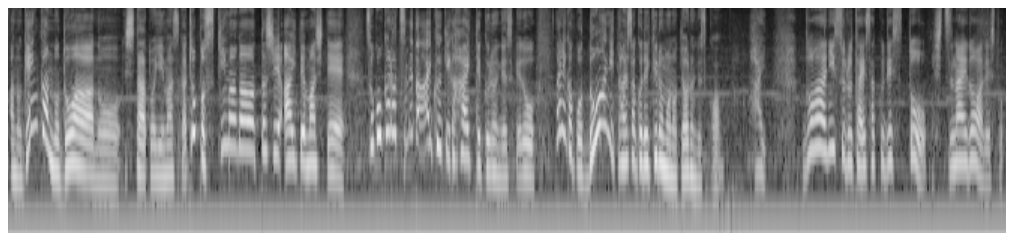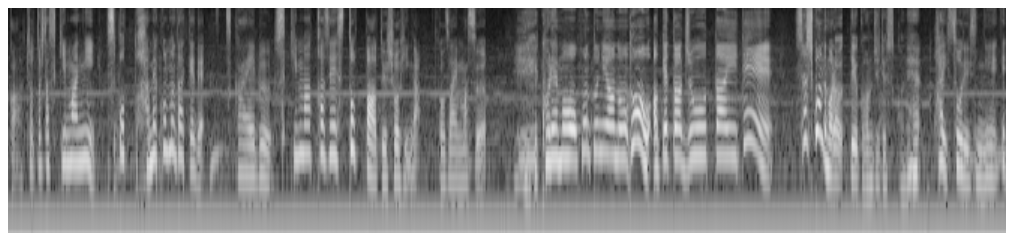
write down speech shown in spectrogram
あの玄関のドアの下といいますか、ちょっと隙間が私開いてまして、そこから冷たい空気が入ってくるんですけど、何かこうドアに対策できるものってあるんですか？はい、ドアにする対策ですと室内ドアですとかちょっとした隙間にスポッとはめ込むだけで使える隙間風ストッパーという商品がございます。えー、これも本当にあのドアを開けた状態で差し込んでもらうっていう感じですかね？はいそうですね。で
